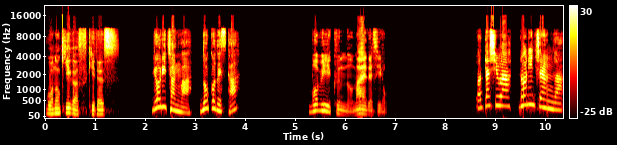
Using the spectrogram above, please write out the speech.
この木が好きです。りょりちゃんはどこですかボビー君の前ですよ。私はロリちゃんが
